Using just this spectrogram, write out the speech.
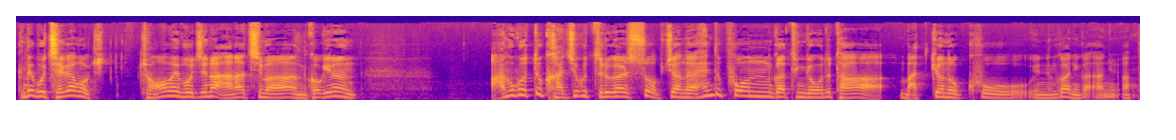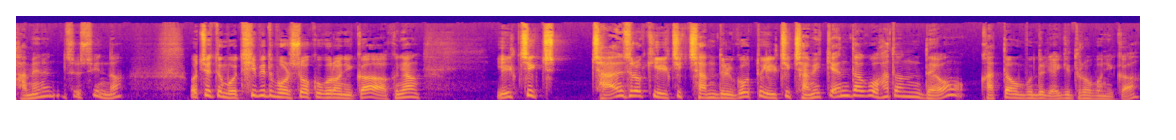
근데 뭐 제가 뭐 경험해보지는 않았지만 거기는 아무것도 가지고 들어갈 수 없지 않아요? 핸드폰 같은 경우도 다 맡겨놓고 있는 거 아닌가? 아니, 아, 밤에는 쓸 수 있나? 어쨌든 뭐 TV도 볼 수 없고 그러니까 그냥 일찍 자연스럽게 일찍 잠들고 또 일찍 잠이 깬다고 하던데요. 갔다 온 분들 얘기 들어보니까.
